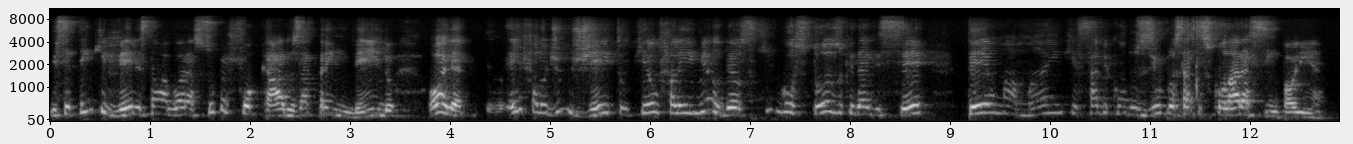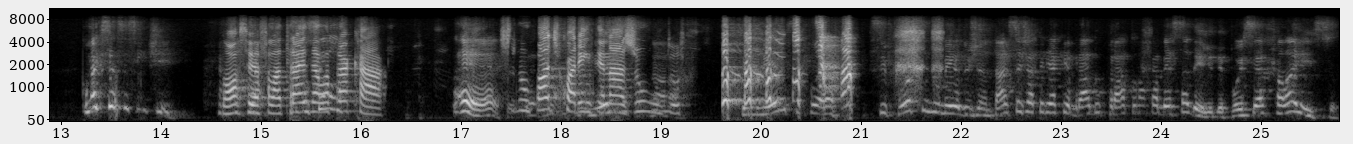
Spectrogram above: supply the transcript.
e você tem que ver, eles estão agora super focados, aprendendo. Olha, ele falou de um jeito que eu falei, meu Deus, que gostoso que deve ser ter uma mãe que sabe conduzir o processo escolar assim, Paulinha. Como é que você se sentir? Nossa, eu ia falar, traz ela para cá. É. Você não pode quarentenar junto. Não, não. Primeiro, se, for, se, fosse no meio do jantar, você já teria quebrado o prato na cabeça dele. Depois você ia falar isso.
